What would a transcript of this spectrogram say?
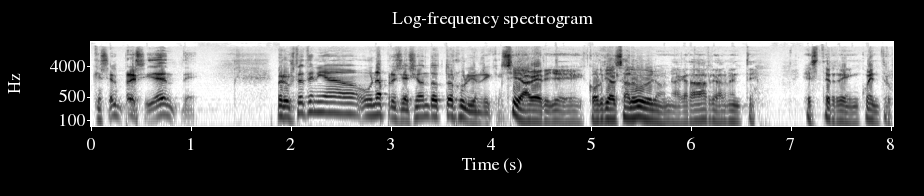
que es el presidente. Pero usted tenía una apreciación, doctor Julio Enrique. Sí, a ver, eh, cordial saludo, me agrada realmente este reencuentro.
